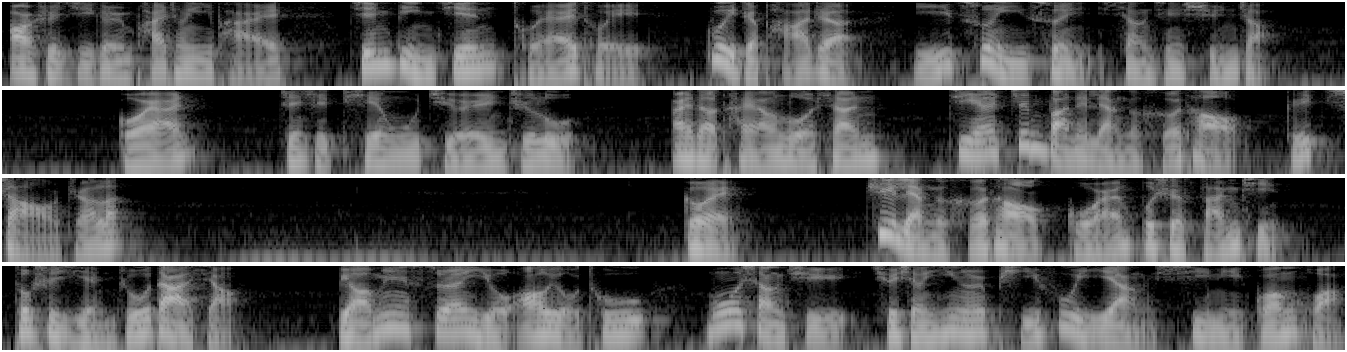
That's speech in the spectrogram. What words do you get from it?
二十几个人排成一排，肩并肩，腿挨腿，跪着爬着。一寸一寸向前寻找，果然真是天无绝人之路。挨到太阳落山，竟然真把那两个核桃给找着了。各位，这两个核桃果然不是凡品，都是眼珠大小，表面虽然有凹有凸，摸上去却像婴儿皮肤一样细腻光滑。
